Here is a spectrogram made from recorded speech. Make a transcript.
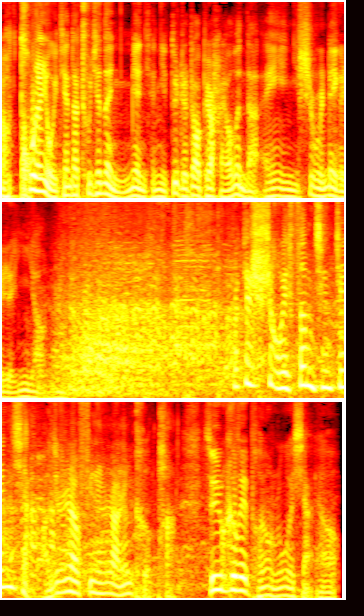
然后突然有一天他出现在你面前，你对着照片还要问他，哎，你是不是那个人一样？这社会分不清真假啊，就是让非常让人可怕。所以说，各位朋友，如果想要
